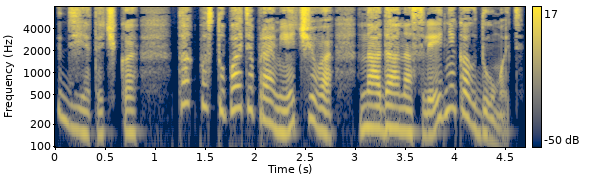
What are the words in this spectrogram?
«Деточка, так поступать опрометчиво, надо о наследниках думать».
